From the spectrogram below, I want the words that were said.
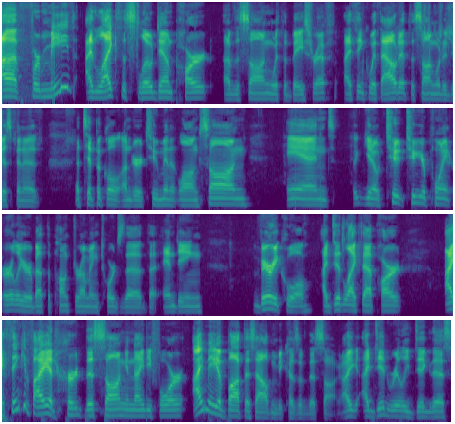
Uh, for me, I like the slowed down part of the song with the bass riff. I think without it, the song would have just been a, a typical under two minute long song. And you know, to to your point earlier about the punk drumming towards the the ending, very cool. I did like that part. I think if I had heard this song in 94, I may have bought this album because of this song. I, I did really dig this.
